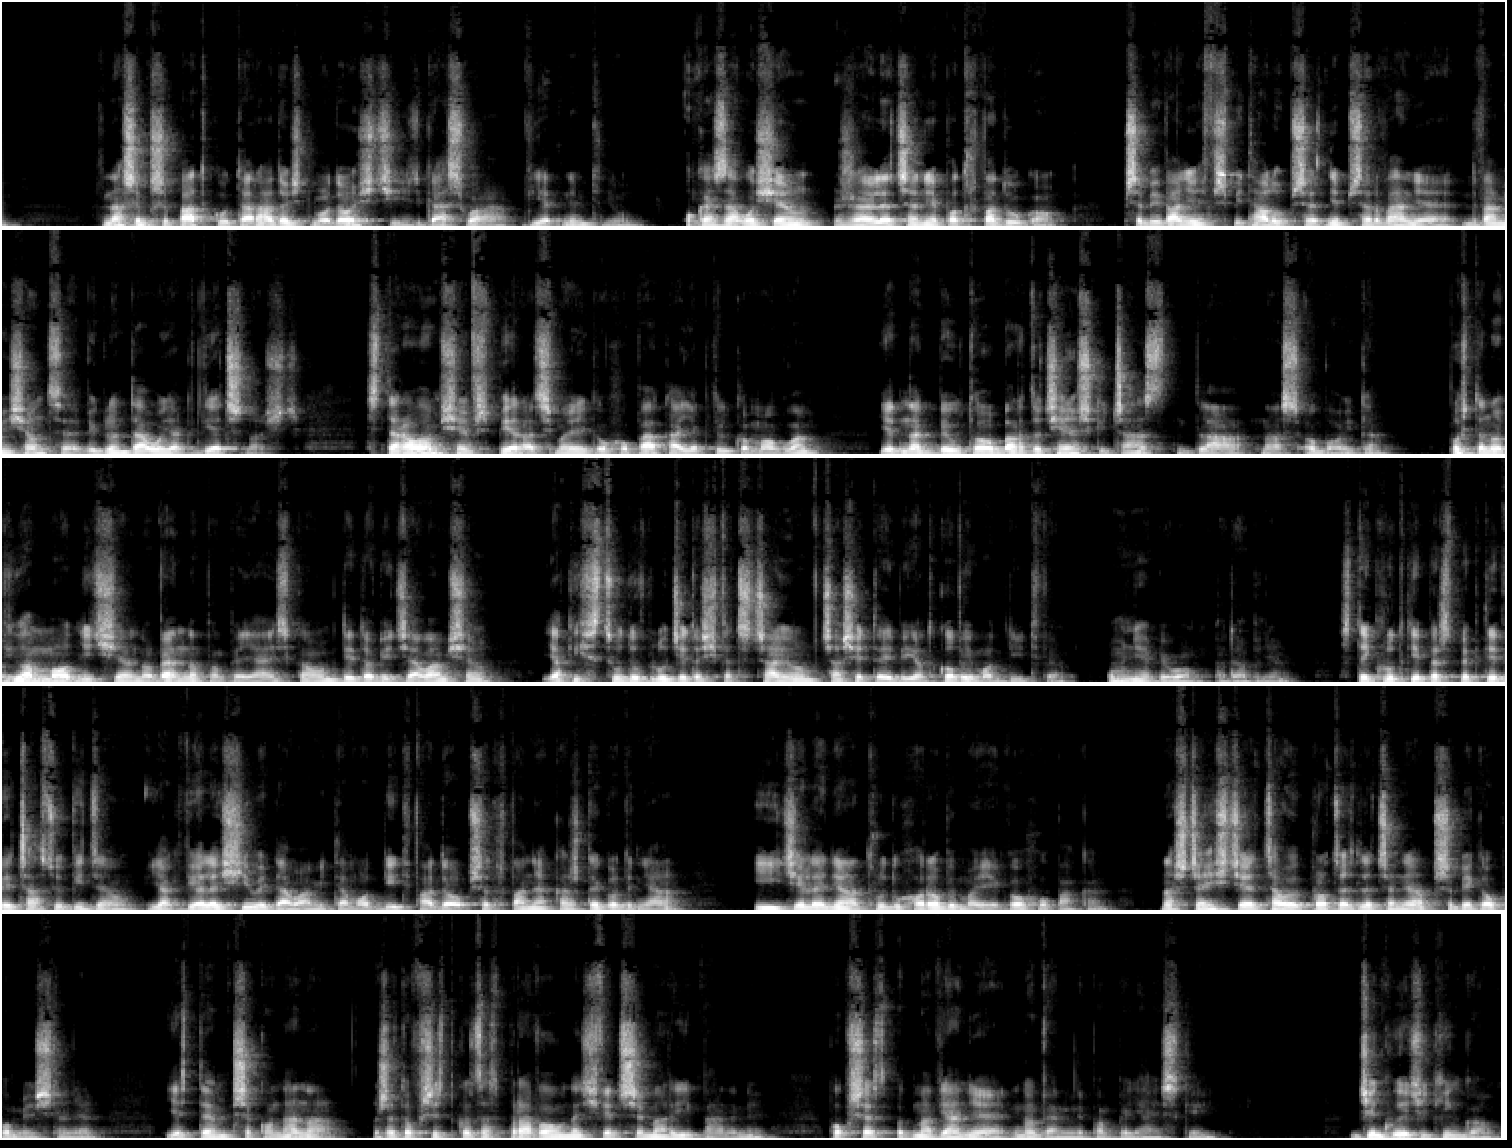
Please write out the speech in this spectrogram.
W naszym przypadku ta radość młodości zgasła w jednym dniu. Okazało się, że leczenie potrwa długo. Przebywanie w szpitalu przez nieprzerwanie dwa miesiące wyglądało jak wieczność. Starałam się wspierać mojego chłopaka jak tylko mogłam, jednak był to bardzo ciężki czas dla nas obojga. Postanowiłam modlić się nowenną pompejańską, gdy dowiedziałam się, jakich cudów ludzie doświadczają w czasie tej wyjątkowej modlitwy. U mnie było podobnie. Z tej krótkiej perspektywy czasu widzę, jak wiele siły dała mi ta modlitwa do przetrwania każdego dnia i dzielenia trudu choroby mojego chłopaka. Na szczęście cały proces leczenia przebiegał pomyślnie. Jestem przekonana, że to wszystko za sprawą Najświętszej Maryi Panny poprzez odmawianie nowenny pompejańskiej. Dziękuję Ci, Kingo.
